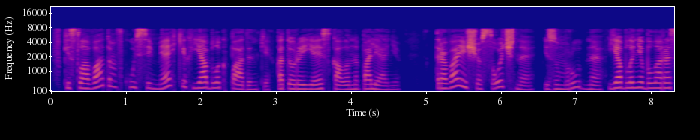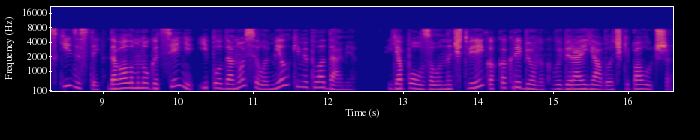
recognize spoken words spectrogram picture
В кисловатом вкусе мягких яблок паданки, которые я искала на поляне. Трава еще сочная, изумрудная, яблоня была раскидистой, давала много тени и плодоносила мелкими плодами. Я ползала на четвереньках, как ребенок, выбирая яблочки получше.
